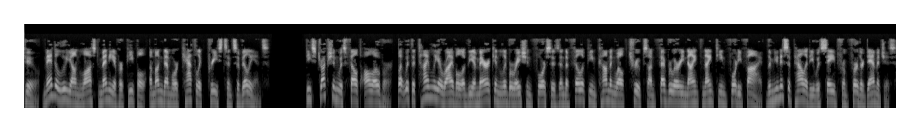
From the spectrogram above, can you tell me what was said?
II, Mandaluyong lost many of her people, among them were Catholic priests and civilians. Destruction was felt all over, but with the timely arrival of the American Liberation Forces and the Philippine Commonwealth troops on February 9, 1945, the municipality was saved from further damages.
